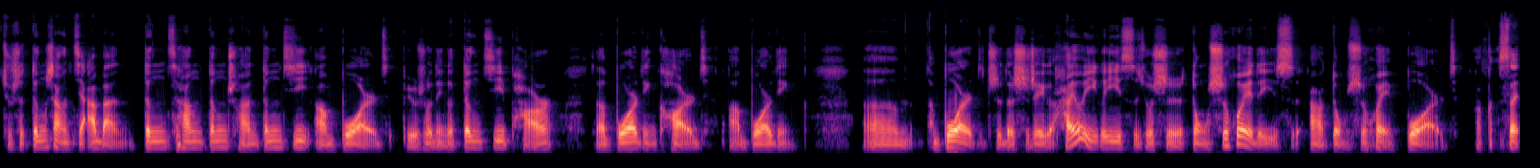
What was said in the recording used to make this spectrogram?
就是登上甲板、登舱、登船、登机啊，board。比如说那个登机牌儿叫 boarding card 啊，boarding。嗯，board 指的是这个，还有一个意思就是董事会的意思啊，董事会 board。啊。三，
